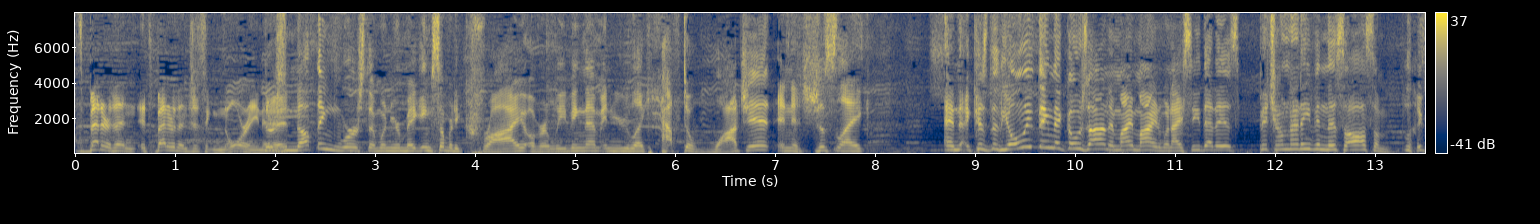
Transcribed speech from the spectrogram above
It's better than it's better than just ignoring There's it. There's nothing worse than when you're making somebody cry over leaving them and you like have to watch it and it's just like and because the, the only thing that goes on in my mind when I see that is, bitch, I'm not even this awesome. Like,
